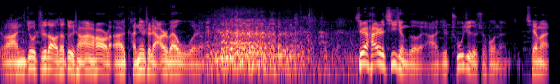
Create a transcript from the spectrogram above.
是吧？你就知道他对上暗号了啊，肯定是俩二百五个人。其实还是提醒各位啊，就出去的时候呢，千万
